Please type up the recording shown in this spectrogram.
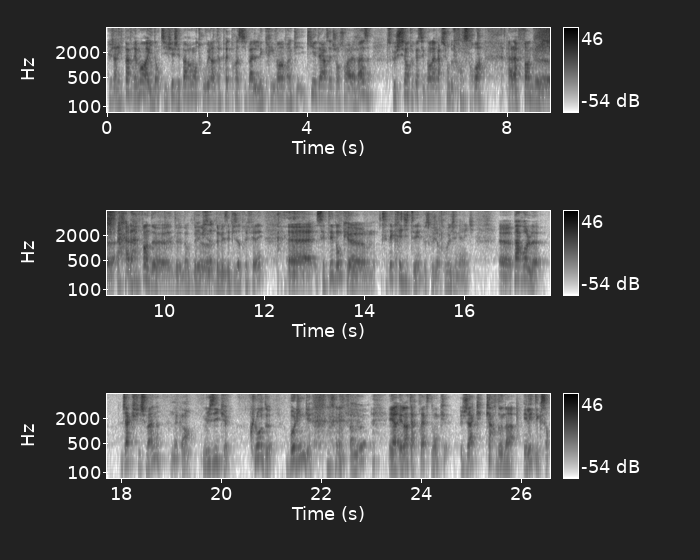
que j'arrive pas vraiment à identifier. J'ai pas vraiment trouvé l'interprète principal, l'écrivain, enfin qui, qui est derrière cette chanson à la base. Ce que je sais en tout cas, c'est que dans la version de France 3, à la fin de, à la fin de, de- donc de, mes épisodes préférés, euh, c'était donc euh, c'était crédité parce que j'ai retrouvé le générique. Euh, parole Jack Fishman, D'accord. musique Claude Bolling Le fameux. et, et l'interprète donc Jacques Cardona et les Texans.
